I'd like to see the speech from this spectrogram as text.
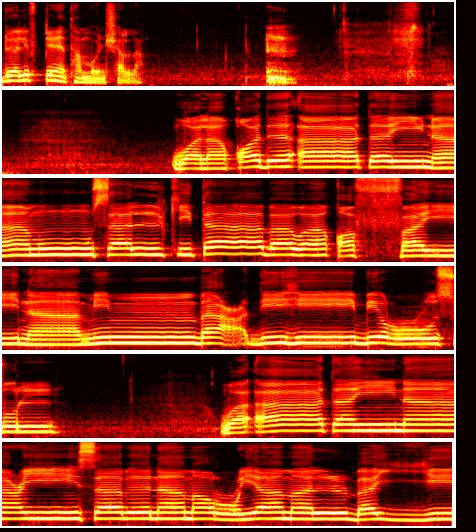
দুয়ালিফ টেনে থামবো ইনশাল্লাহ ولقد آتينا موسى الكتاب وقفينا من بعده بالرسل وآتينا عيسى ابن مريم البينات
